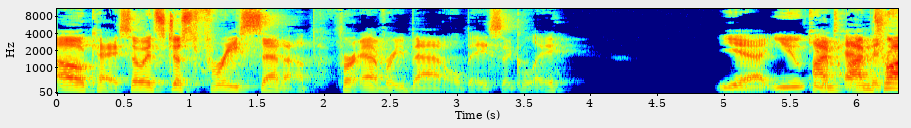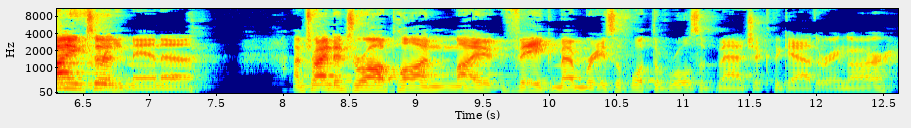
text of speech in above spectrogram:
Okay, so it's just free setup for every battle, basically. Yeah, you can. I'm- I'm trying to- mana. I'm trying to draw upon my vague memories of what the rules of Magic: The Gathering are.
